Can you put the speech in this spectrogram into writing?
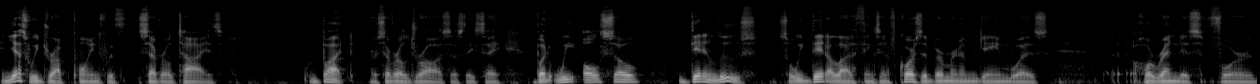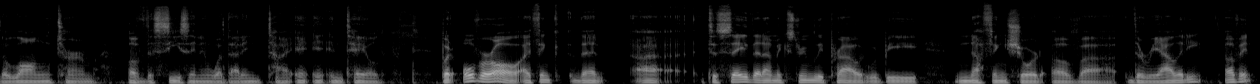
And yes, we dropped points with several ties, but or several draws, as they say. But we also didn't lose, so we did a lot of things. And of course, the Birmingham game was uh, horrendous for the long term of the season and what that enti- entailed. But overall, I think that uh, to say that I'm extremely proud would be nothing short of uh, the reality of it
